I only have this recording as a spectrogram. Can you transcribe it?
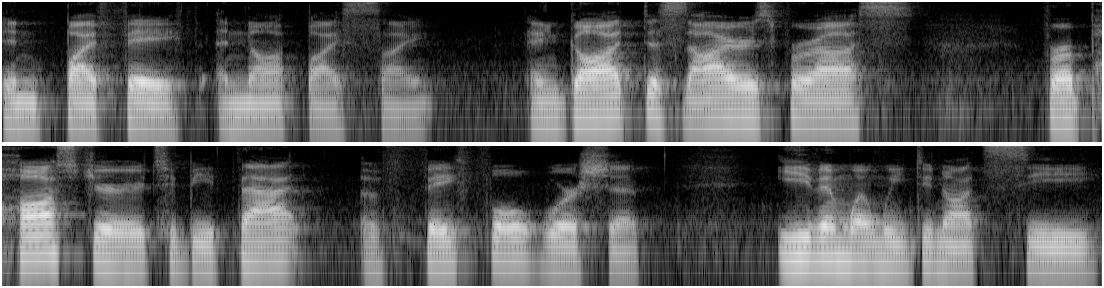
in, by faith and not by sight. And God desires for us, for a posture to be that of faithful worship even when we do not see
